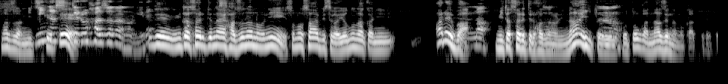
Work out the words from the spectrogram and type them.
まずは見つけみんな知ってて、るはずなのにね。で、満たされてないはずなのに、そのサービスが世の中にあれば、まあ、満たされてるはずなのにないということがなぜなのかってこと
